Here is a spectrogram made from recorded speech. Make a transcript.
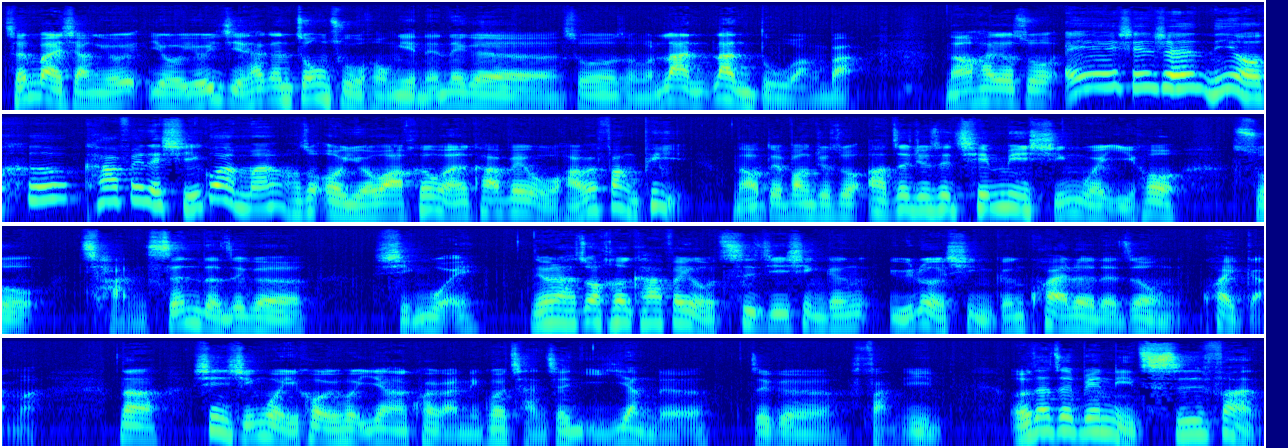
陈百祥有有有一集，他跟钟楚红演的那个说什么烂烂赌王吧，然后他就说：“哎，先生，你有喝咖啡的习惯吗？”他说：“哦，有啊，喝完咖啡我还会放屁。”然后对方就说：“啊，这就是亲密行为以后所产生的这个行为。”因为他说喝咖啡有刺激性、跟娱乐性、跟快乐的这种快感嘛。那性行为以后也会一样的快感，你会产生一样的这个反应。而在这边，你吃饭，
